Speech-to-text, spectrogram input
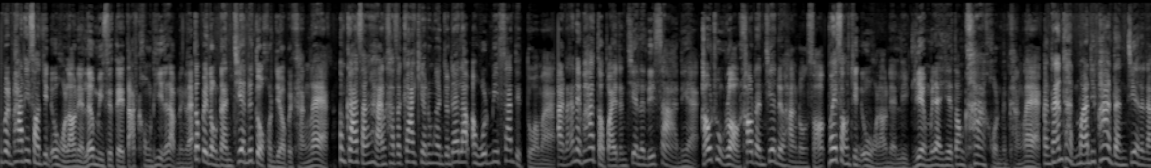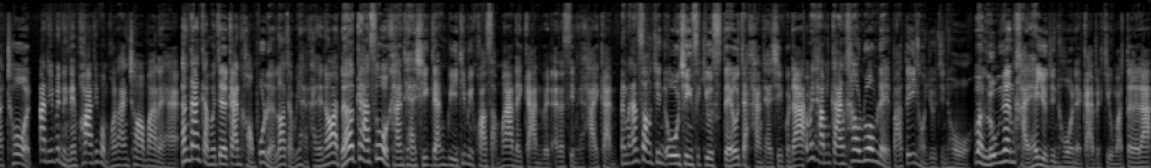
ซึ่งเป็นภาคที่ซองจินอูของเราเนี่ยเริ่มมีสเตตัสคงที่ระดับหนึ่งแล้ว ก็ไปลงดันเจียนด้วยตัวคนเดียวเป็นครั้งแรกทำการสังหารคาสก้าเคียวน้ำเงินจนได้รับอาวุธมีดสั้นติดตัวมาจากนั้นในภาคต่อไปดันเจียนและลิซ่าเนี่ยเขาถูกหลอกเข้าดันเจียนโดยฮางดงซอกไม่ซองจินอูของเราเนี่ยหลีกเลี่ยงไม่ได้ที่จะต้องฆ่าคนเป็นครั้งแรกจากนั้นถัดมาที่ภาคดันเจียนและนักโทษอันนี้เป็นหนึ่งในภาคที่ผมค่อนข้างชอบมากเลยฮะทั้งการกลับมาเจอกันของผู้เหลือรอดจากวิหารคาเทนอนด แล้วการสู้กับคางแทชิกแดงบีที่มีความสามารถในการเวนแอสซินคล้ายกันดังนั้นซองจินอูชิงสกิลสเตลจากคางแทชิกมาได้ไปทำการเข้าร่วมเลดปาร์ตี้ของยูจินโฮบรรลุเงื่อนไขให้ยูจินโฮเนี่ยกลายเป็นกิลมาสเตอร์ได้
